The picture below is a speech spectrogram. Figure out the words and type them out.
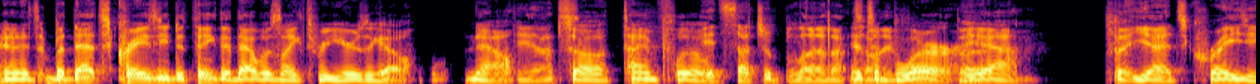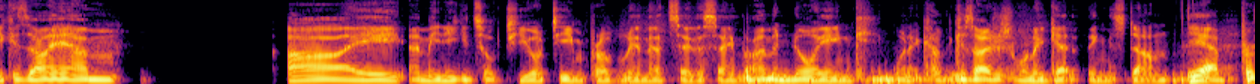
And it's but that's crazy to think that that was like three years ago now. Yeah, that's- so time flew. It's such a blur that it's a blur. but- yeah. But yeah, it's crazy because I am. I I mean, you can talk to your team probably, and they'd say the same. But I'm annoying when it comes because I just want to get things done. Yeah. Per,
